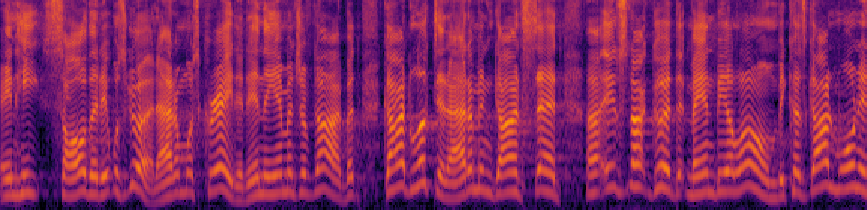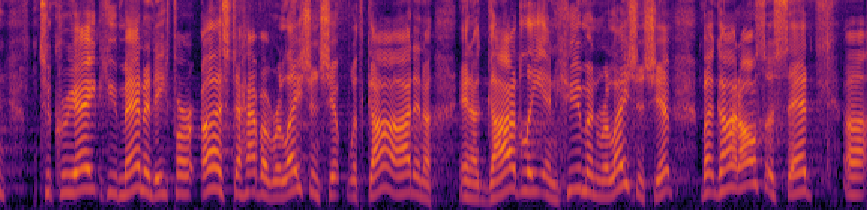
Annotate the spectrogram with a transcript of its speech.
and he saw that it was good. Adam was created in the image of God. But God looked at Adam and God said, uh, It's not good that man be alone because God wanted to create humanity for us to have a relationship with God and a, and a godly and human relationship. But God also said, uh,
